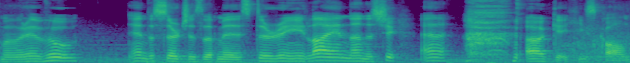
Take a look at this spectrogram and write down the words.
Morevu. And the searches of mystery, lying on the street, and okay, he's calm.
